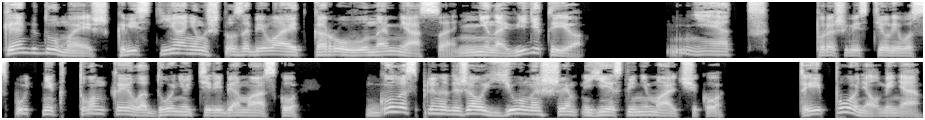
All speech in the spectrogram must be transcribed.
Как думаешь, крестьянин, что забивает корову на мясо, ненавидит ее? «Нет», – прошелестел его спутник, тонкой ладонью теребя маску. Голос принадлежал юноше, если не мальчику. «Ты понял меня»,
